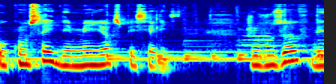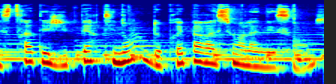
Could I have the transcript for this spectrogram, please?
au conseil des meilleurs spécialistes je vous offre des stratégies pertinentes de préparation à la naissance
